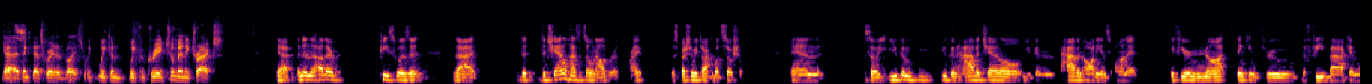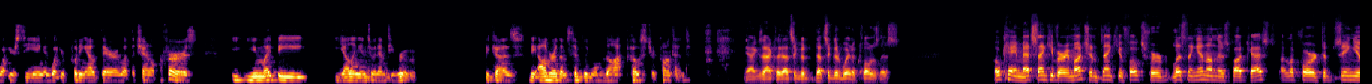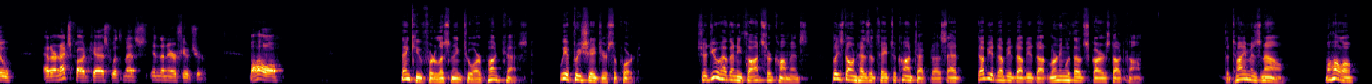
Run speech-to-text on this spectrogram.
Yeah, that's, I think that's great advice. We we can we can create too many tracks. Yeah, and then the other piece was it that the the channel has its own algorithm, right? Especially we talk about social, and so you can you can have a channel, you can have an audience on it. If you're not thinking through the feedback and what you're seeing and what you're putting out there and what the channel prefers, you might be yelling into an empty room because the algorithm simply will not post your content. Yeah, exactly. That's a good that's a good way to close this. Okay, Mets, thank you very much. And thank you, folks, for listening in on this podcast. I look forward to seeing you at our next podcast with Mets in the near future. Mahalo. Thank you for listening to our podcast. We appreciate your support. Should you have any thoughts or comments, please don't hesitate to contact us at www.learningwithoutscars.com. The time is now. Mahalo.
